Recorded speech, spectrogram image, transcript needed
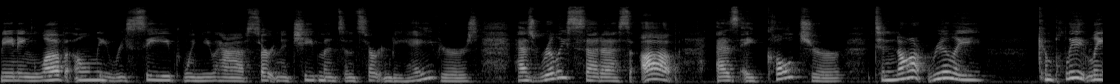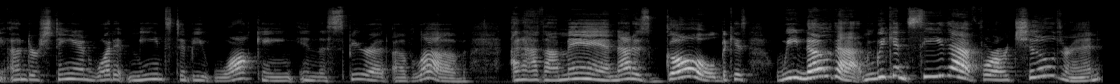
meaning love only received when you have certain achievements and certain behaviors, has really set us up as a culture to not really completely understand what it means to be walking in the spirit of love. And I thought, man, that is gold because we know that. I mean, we can see that for our children,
